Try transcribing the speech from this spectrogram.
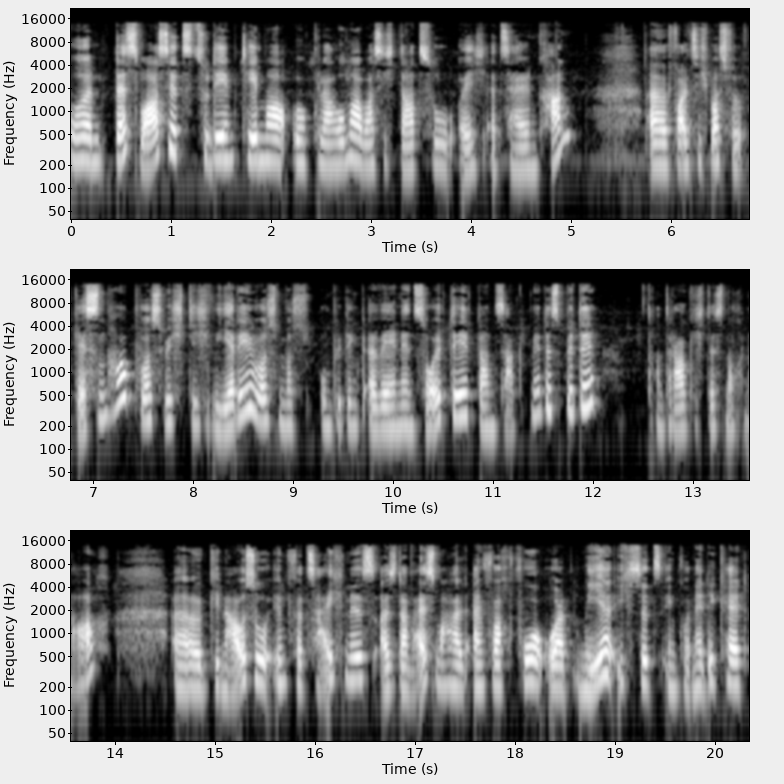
Und das war's jetzt zu dem Thema Oklahoma, was ich dazu euch erzählen kann. Äh, falls ich was vergessen habe, was wichtig wäre, was man unbedingt erwähnen sollte, dann sagt mir das bitte. Dann trage ich das noch nach. Äh, genauso im Verzeichnis, also da weiß man halt einfach vor Ort mehr. Ich sitze in Connecticut,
